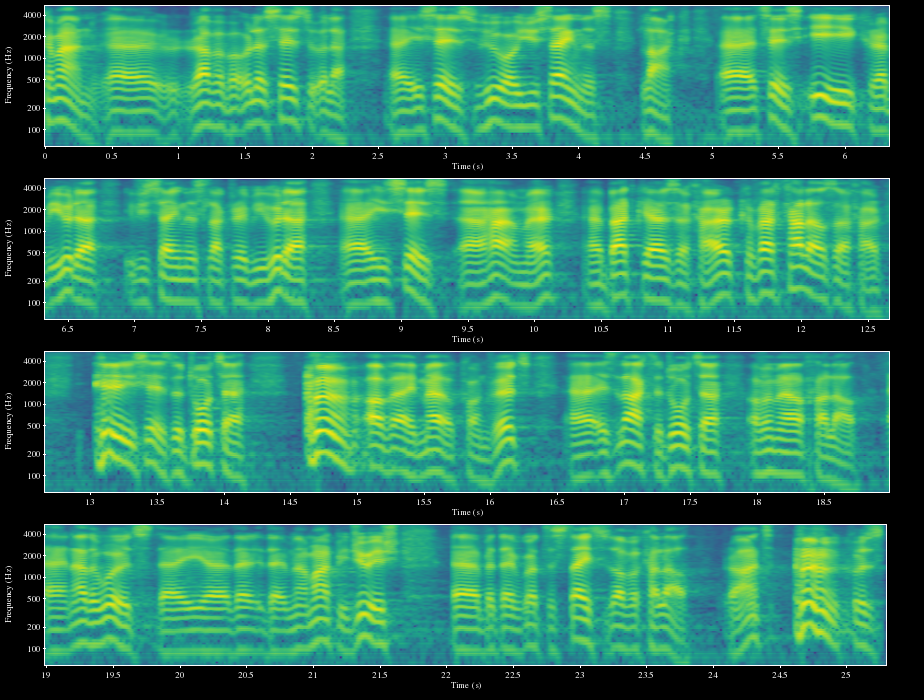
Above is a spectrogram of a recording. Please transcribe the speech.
Come on, uh, Rava bar Ula says to Ula. Uh, he says, "Who are you saying this like?" Uh, it says, "Ik Rabbi Yehuda." If you're saying this like Rabbi Huda, uh, he says, "Ha'amer batka zachar kavat kalal zachar." He says the daughter of a male convert uh, is like the daughter of a male halal. Uh, in other words, they, uh, they, they, might be Jewish, uh, but they've got the status of a halal right? because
